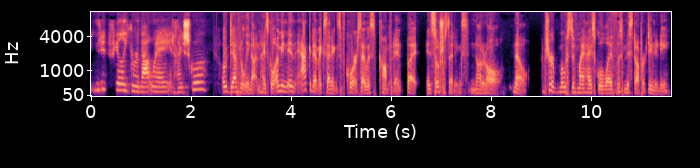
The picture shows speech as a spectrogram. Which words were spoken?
You didn't feel like you were that way in high school? Oh, definitely not in high school. I mean, in academic settings, of course, I was confident, but in social settings, not at all. No. I'm sure most of my high school life was missed opportunity.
